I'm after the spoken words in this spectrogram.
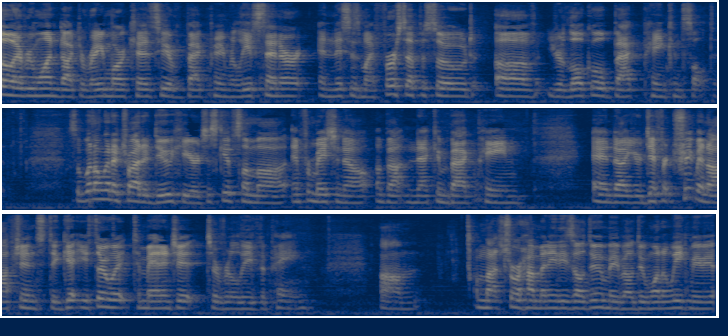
Hello everyone, Dr. Ray Marquez here of Back Pain Relief Center, and this is my first episode of your local back pain consultant. So what I'm going to try to do here is just give some uh, information out about neck and back pain and uh, your different treatment options to get you through it, to manage it, to relieve the pain. Um, I'm not sure how many of these I'll do. Maybe I'll do one a week. Maybe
